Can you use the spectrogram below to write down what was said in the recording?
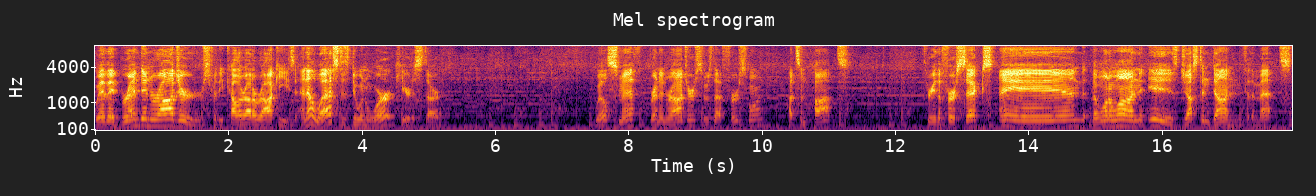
We have a Brendan Rodgers for the Colorado Rockies. NL West is doing work here to start. Will Smith, Brendan Rodgers, who was that first one? Hudson Potts. Three of the first six. And the 101 is Justin Dunn for the Mets.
